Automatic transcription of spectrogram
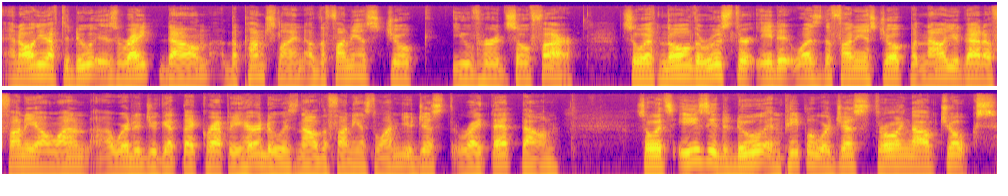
and all you have to do is write down the punchline of the funniest joke you've heard so far. So if no, the rooster ate it was the funniest joke, but now you got a funnier one. Uh, where did you get that crappy hairdo is now the funniest one. You just write that down. So it's easy to do, and people were just throwing out jokes.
